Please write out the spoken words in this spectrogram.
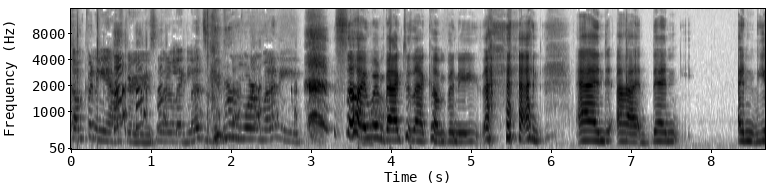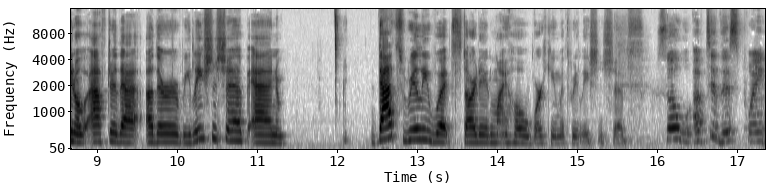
company after you, so they're like, let's give her more money. so I went back to that company, and and uh, then, and you know, after that other relationship, and that's really what started my whole working with relationships. So up to this point,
